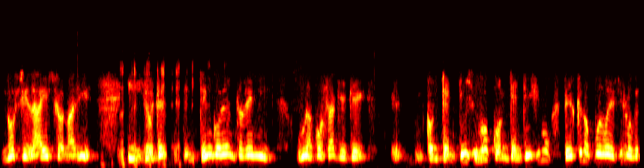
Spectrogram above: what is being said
no se la ha hecho a nadie. Y yo te- tengo dentro de mí una cosa que, que eh, contentísimo, contentísimo, pero es que no puedo decir lo que,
